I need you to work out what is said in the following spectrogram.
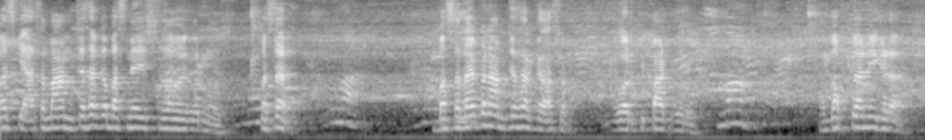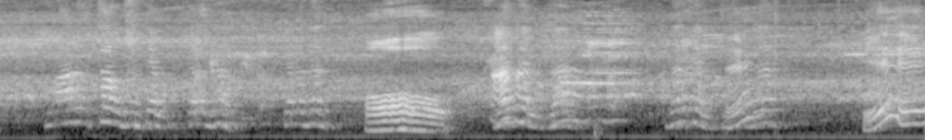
बस की असं मग आमच्यासारखं बसण्याची सवय करून नकोस. पसर मग बसलाय पण आमच्यासारखं असं वरती पाठ करून मग आणि बघतो आणि इकडं मार चाव धर त्याला त्याला धर त्याला धर हो. ए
